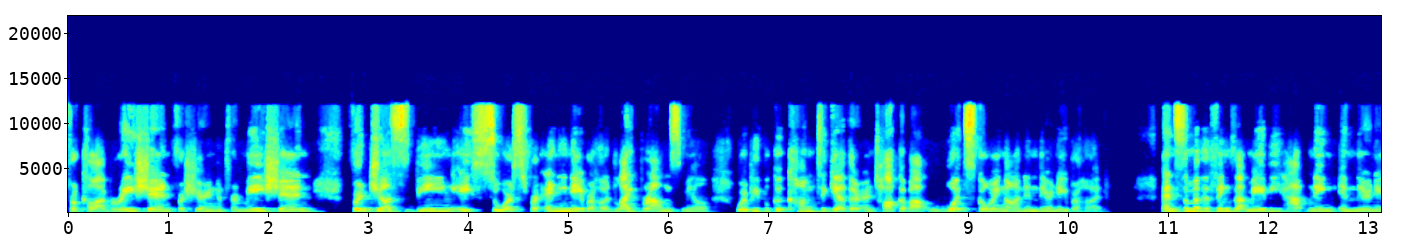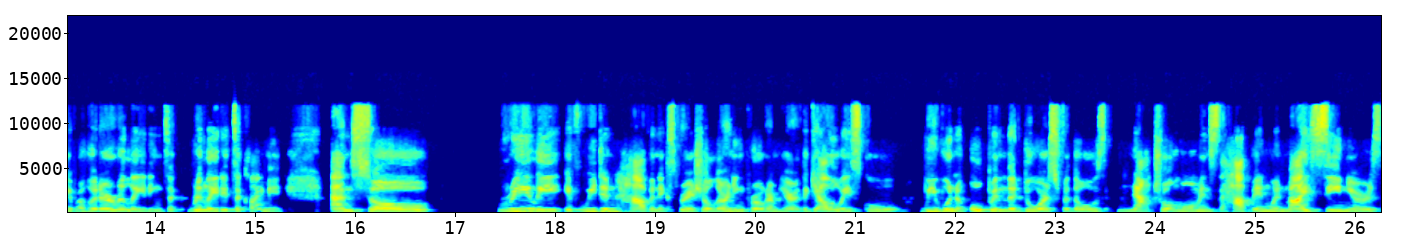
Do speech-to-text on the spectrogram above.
for collaboration, for sharing information, for just being a source for any neighborhood like Browns Mill, where people could come together and talk about what's going on in their neighborhood and some of the things that may be happening in their neighborhood are relating to related to climate and so really, if we didn't have an experiential learning program here at the Galloway School, we wouldn't open the doors for those natural moments to happen when my seniors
